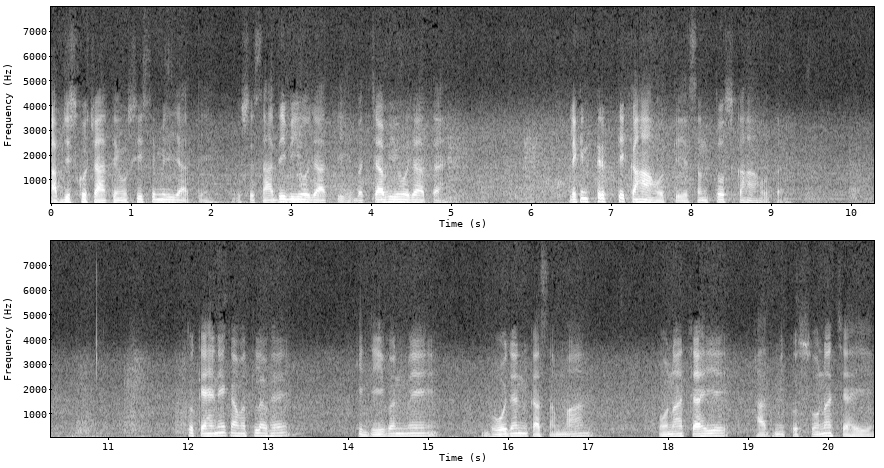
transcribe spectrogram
आप जिसको चाहते हैं उसी से मिल जाते हैं। उससे शादी भी हो जाती है, बच्चा भी हो जाता है। लेकिन तृप्ति कहाँ होती है, संतोष कहाँ होता है? तो कहने का मतलब है कि जीवन में भोजन का सम्मान होना चाहिए आदमी को सोना चाहिए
